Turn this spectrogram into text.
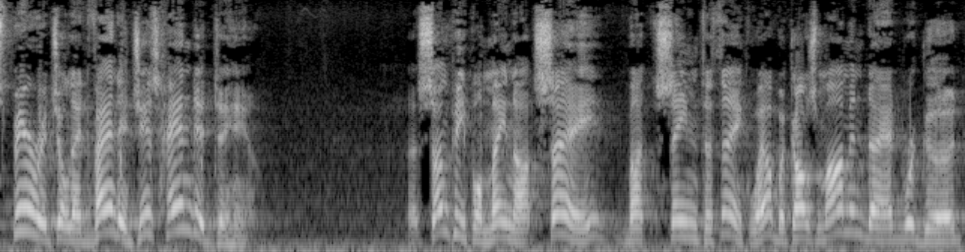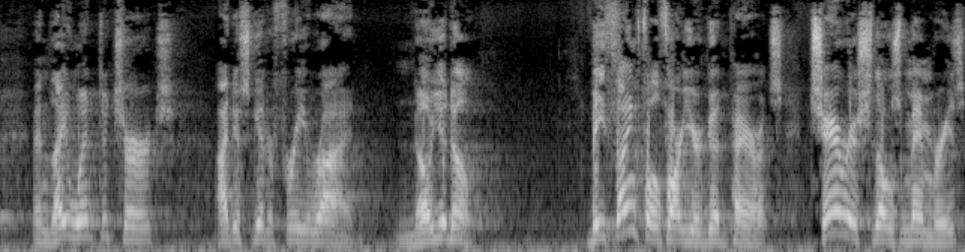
spiritual advantages handed to him. Uh, some people may not say, but seem to think, well, because mom and dad were good and they went to church, I just get a free ride. No, you don't. Be thankful for your good parents, cherish those memories,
